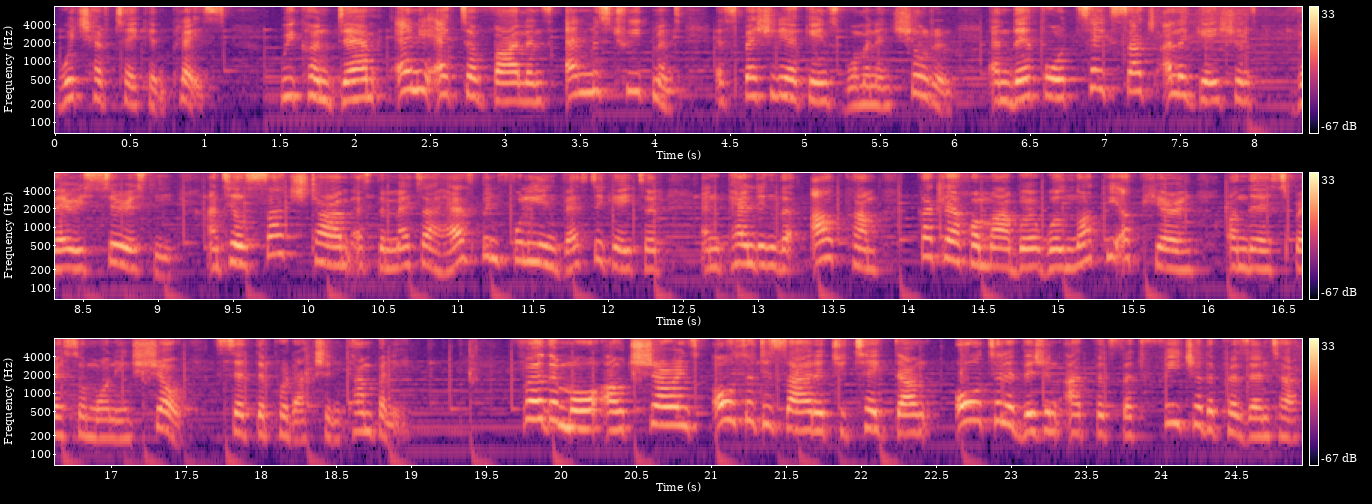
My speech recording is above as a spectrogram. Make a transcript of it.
which have taken place. We condemn any act of violence and mistreatment, especially against women and children, and therefore take such allegations very seriously until such time as the matter has been fully investigated and pending the outcome, Katlego Maboe will not be appearing on the Expresso Morning Show, said the production company. Furthermore, Outsurance also decided to take down all television adverts that feature the presenter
